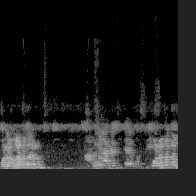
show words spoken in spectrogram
কলা পাতা আমি আগে থেকে বসি কলা পাতা উঠে যাবে দেখো টুকি দেখো পাল্টে দে হ্যাঁ সাদা পাল্টে দে আমাকে বলতে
